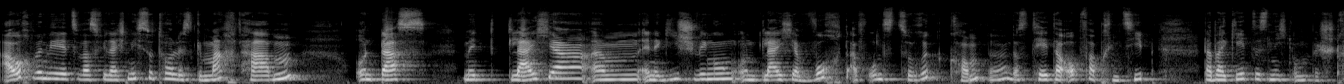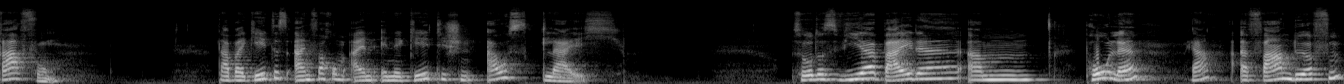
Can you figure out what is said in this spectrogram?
Auch wenn wir jetzt was vielleicht nicht so Tolles gemacht haben und das mit gleicher ähm, Energieschwingung und gleicher Wucht auf uns zurückkommt, ne, das Täter-Opfer-Prinzip, dabei geht es nicht um Bestrafung. Dabei geht es einfach um einen energetischen Ausgleich, so dass wir beide ähm, Pole ja, erfahren dürfen,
